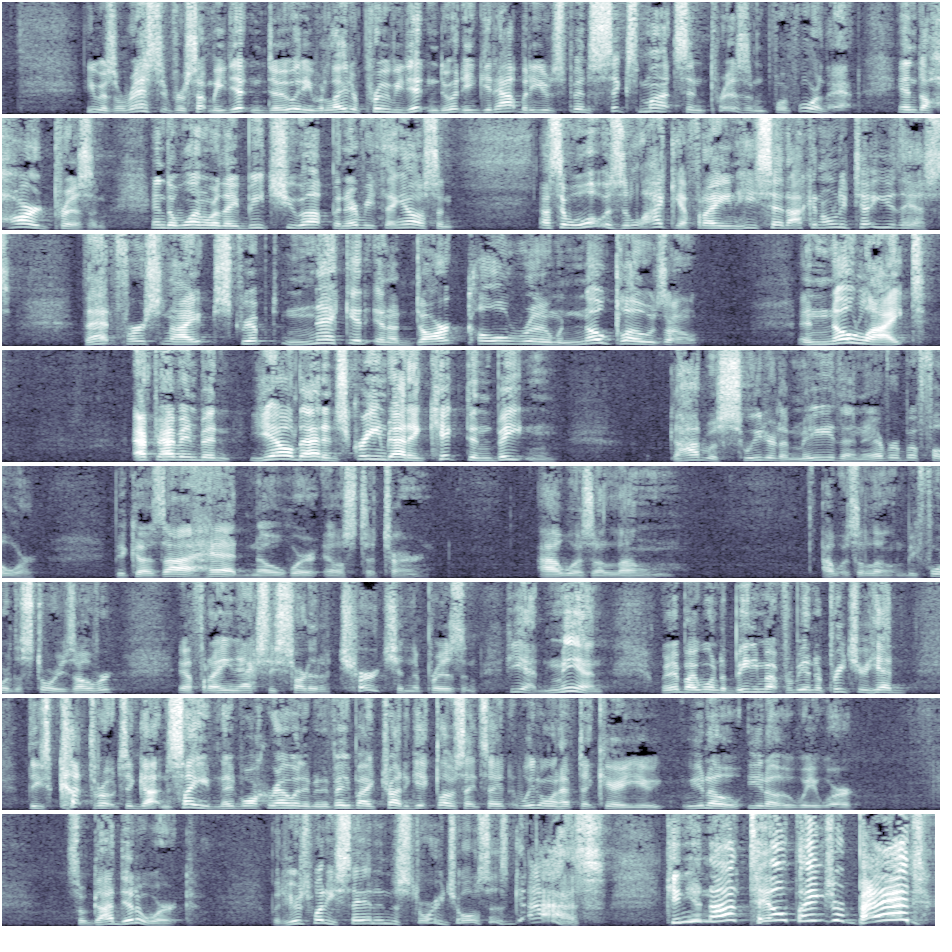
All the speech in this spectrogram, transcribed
he was arrested for something he didn't do, and he would later prove he didn't do it. He'd get out, but he would spend six months in prison before that, in the hard prison, in the one where they beat you up and everything else. And I said, Well, what was it like, Ephraim? He said, I can only tell you this. That first night, stripped naked in a dark, cold room with no clothes on and no light, after having been yelled at and screamed at and kicked and beaten, God was sweeter to me than ever before because I had nowhere else to turn. I was alone. I was alone. Before the story's over, Ephraim actually started a church in the prison. He had men. When everybody wanted to beat him up for being a preacher, he had these cutthroats that gotten saved, and they'd walk around with him. And if anybody tried to get close, they'd say, "We don't want to have to take care of you. You know, you know who we were." So God did a work. But here's what he's saying in the story. Joel says, "Guys, can you not tell things are bad?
